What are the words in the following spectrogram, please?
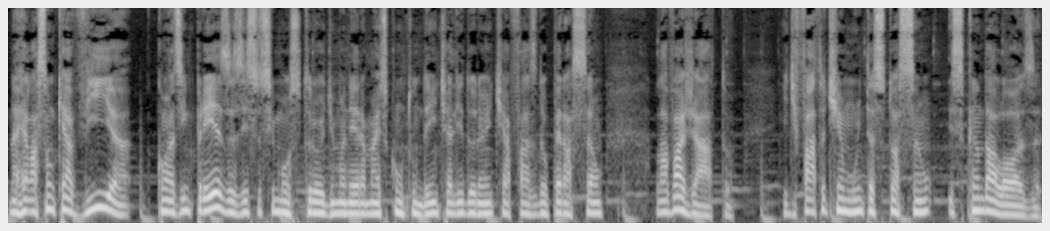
na relação que havia com as empresas. Isso se mostrou de maneira mais contundente ali durante a fase da Operação Lava Jato. E de fato tinha muita situação escandalosa.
